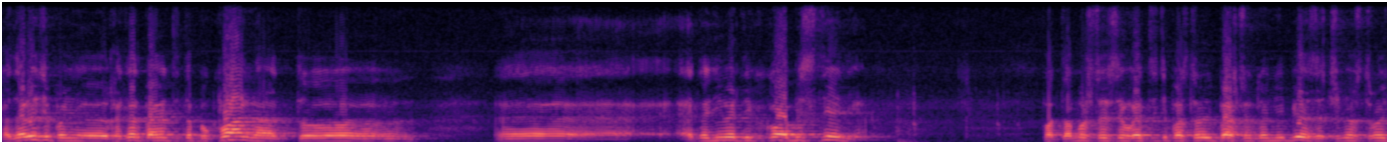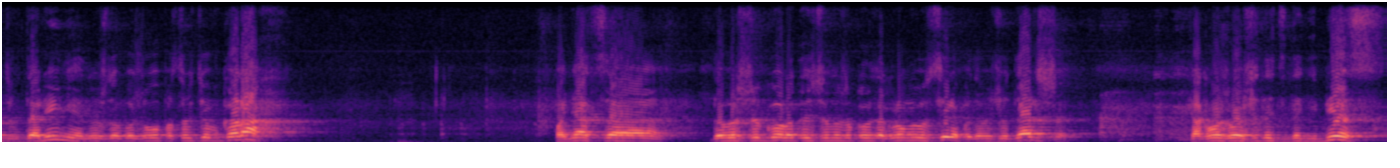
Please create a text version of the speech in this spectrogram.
Когда люди хотят понять это буквально, то э, это не имеет никакого объяснения. Потому что если вы хотите построить башню до небес, зачем ее строить в долине? Нужно было построить ее в горах. Подняться до вершины города еще нужно было огромные усилия, потом еще дальше. Как можно вообще дойти до небес?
